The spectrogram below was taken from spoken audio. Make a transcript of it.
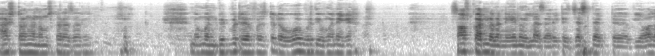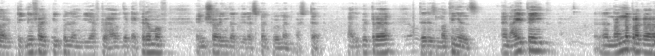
ಸಾಷ್ಟಾಂಗ ನಮಸ್ಕಾರ ಸರ್. ನಮ್ಮನ್ನು ಬಿಟ್ಬಿಟ್ರೆ ಫಸ್ಟ್ ನಾವು ಹೋಗ್ಬಿಡ್ತೀವಿ ಮನೆಗೆ. ಸಾಫ್ಟ್ ಕಾರ್ನರ್ ಅದನ್ನು ಏನೂ ಇಲ್ಲ sir. It is just that we all are dignified people and we have to have the decorum of ensuring that we respect women ಅಷ್ಟೇ. ಅದು ಬಿಟ್ಟರೆ there is nothing else and I think ನನ್ನ ಪ್ರಕಾರ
